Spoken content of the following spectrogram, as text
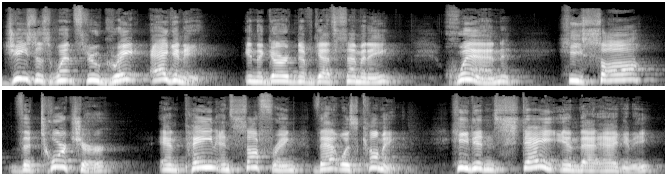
Jesus went through great agony in the Garden of Gethsemane when he saw the torture and pain and suffering that was coming. He didn't stay in that agony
